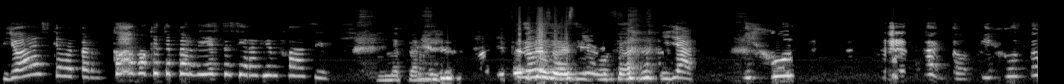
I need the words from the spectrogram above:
Y yo, ah, es que me perdí. ¿Cómo que te perdiste si era bien fácil? Y me perdí. y ya, y justo, exacto, y justo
